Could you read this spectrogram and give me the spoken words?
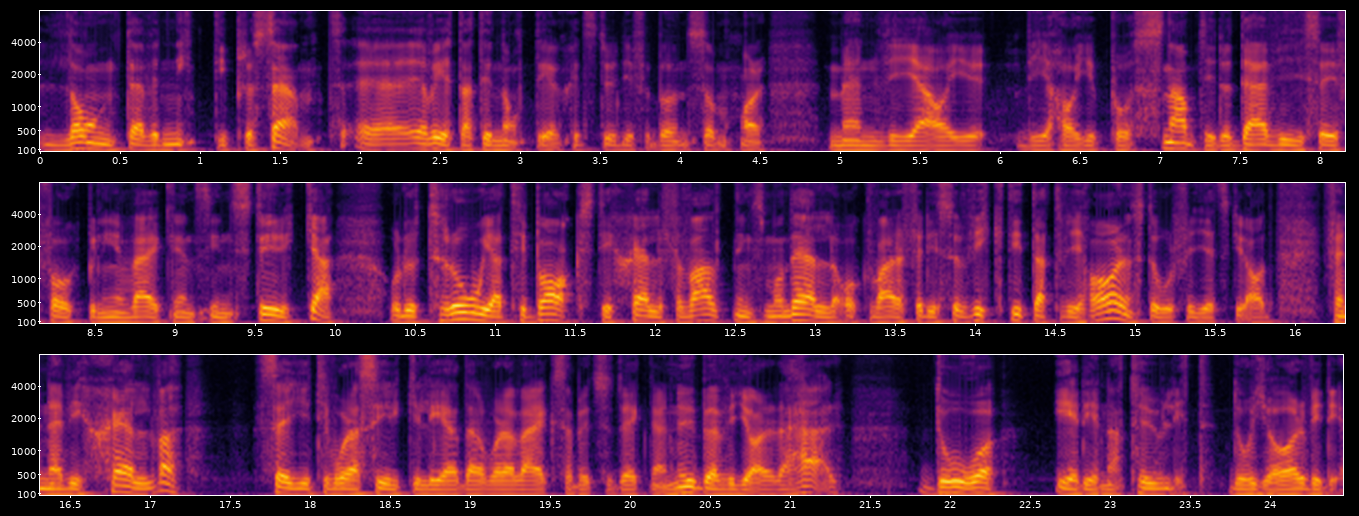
långt över 90 procent. Eh, jag vet att det är något enskilt studieförbund som har, men vi har ju, vi har ju på snabb tid och där visar ju folkbildningen verkligen sin styrka. Och då tror jag tillbaks till självförvaltningsmodell och varför det är så viktigt att vi har en stor frihetsgrad. För när vi själva säger till våra cirkelledare, våra verksamhetsutvecklare, nu behöver vi göra det här. Då är det naturligt, då gör vi det.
